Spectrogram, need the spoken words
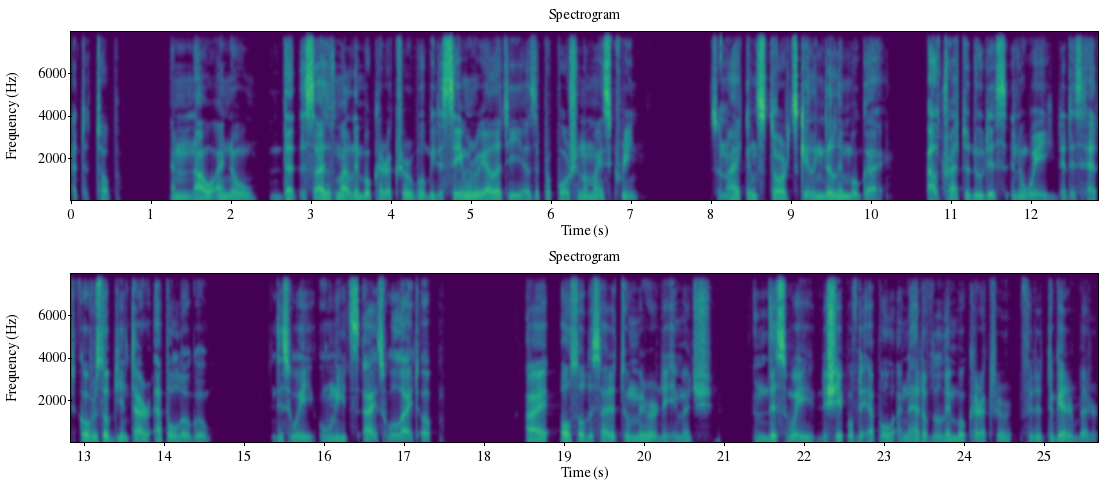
at the top. And now I know that the size of my limbo character will be the same in reality as the proportion on my screen. So now I can start scaling the limbo guy. I'll try to do this in a way that his head covers up the entire Apple logo. This way only its eyes will light up. I also decided to mirror the image and this way, the shape of the apple and the head of the limbo character fitted together better.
